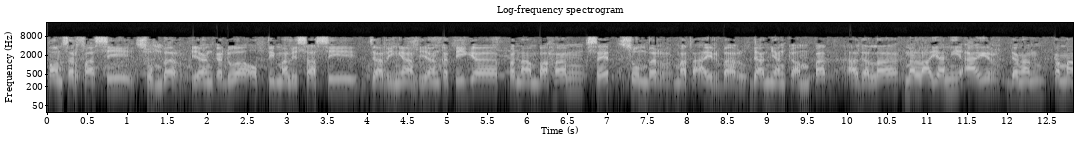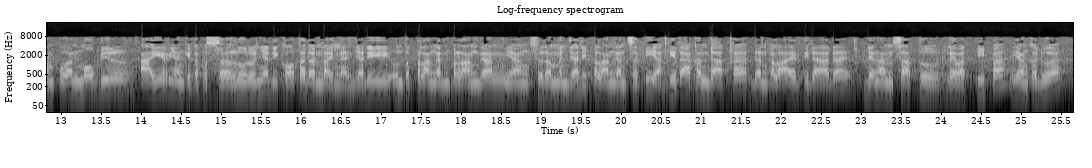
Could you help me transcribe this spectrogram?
konservasi sumber, yang kedua optimalisasi jaringan, yang ketiga ketiga, penambahan set sumber mata air baru. Dan yang keempat adalah melayani air dengan kemampuan mobil air yang kita punya. Seluruhnya di kota dan lain-lain. Jadi untuk pelanggan-pelanggan yang sudah menjadi pelanggan setia, kita akan data dan kalau air tidak ada dengan satu lewat pipa, yang kedua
